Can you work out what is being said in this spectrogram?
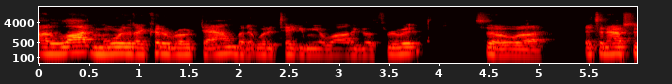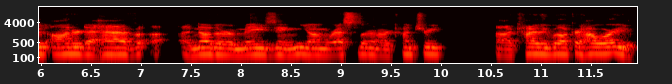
a lot more that I could have wrote down, but it would have taken me a while to go through it. So uh, it's an absolute honor to have a, another amazing young wrestler in our country. Uh, Kylie Welker, how are you?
